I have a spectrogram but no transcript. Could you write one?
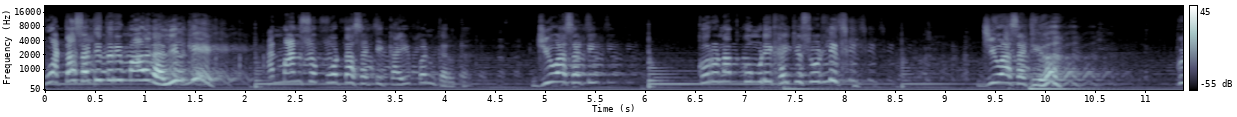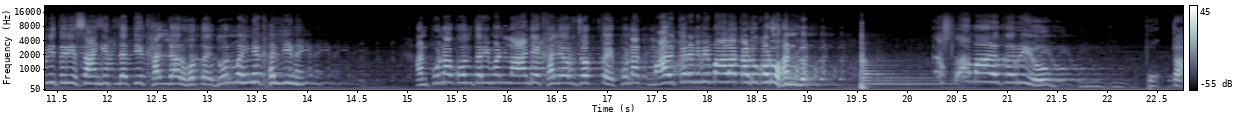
पोटासाठी तरी माळ घालील की. आणि माणसं पोटासाठी काही पण करतात. जीवासाठी. कोरोनात कोंबडी खायची सोडलीच की. जीवासाठी ह. कुणीतरी सांगितलं ती खाल्ल्यावर होतंय. दोन महिने खाल्ली नाही. आणि पुन्हा कोणतरी म्हणलं अंडे खाल्ल्यावर जगतोय. पुन्हा माळकऱ्याने मी माळा काढू काढू हाणलो. कसला माळ करी हो? पोकटा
